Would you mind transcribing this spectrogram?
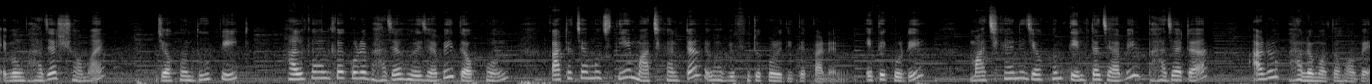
এবং ভাজার সময় যখন দু পিঠ হালকা হালকা করে ভাজা হয়ে যাবে, তখন কাঁটা চামচ দিয়ে মাঝখানটা এভাবে ফুটো করে দিতে পারেন। এতে করে মাঝখানে যখন তেলটা যাবে, ভাজাটা আরও ভালো মতো হবে।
